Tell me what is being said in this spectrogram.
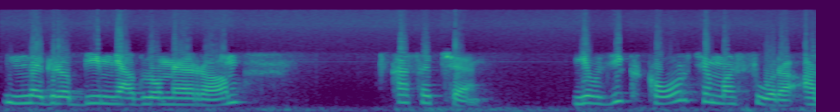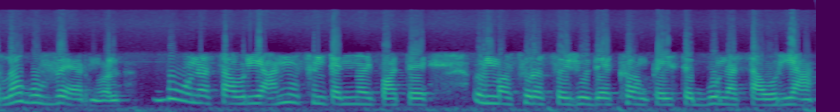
ne grăbim, ne aglomerăm. Ca să ce? Eu zic că orice măsură ar lua guvernul, bună sau rea, nu suntem noi poate în măsură să judecăm că este bună sau rea,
